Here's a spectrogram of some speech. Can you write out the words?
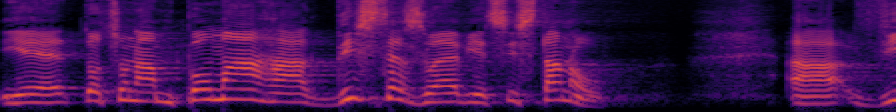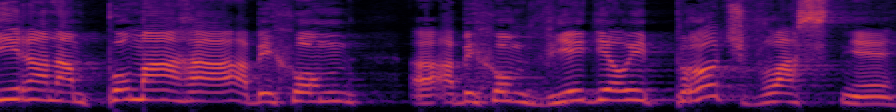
je to, co nám pomáhá, když se zlé věci stanou. A víra nám pomáhá, abychom, abychom věděli, proč vlastně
